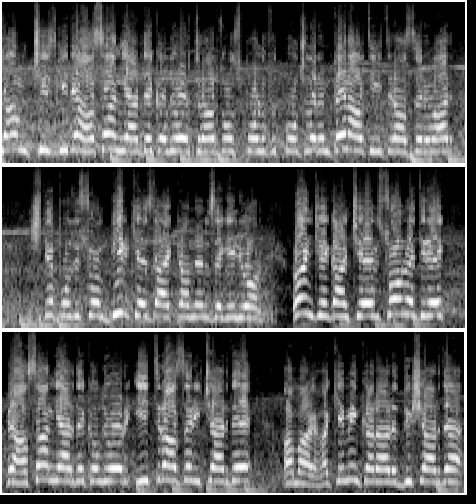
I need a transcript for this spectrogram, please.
Tam çizgide Hasan yerde kalıyor. Trabzonsporlu futbolcuların penaltı itirazları var. İşte pozisyon bir kez daha ekranlarınıza geliyor. Önce Gançev sonra direkt ve Hasan yerde kalıyor. İtirazlar içeride ama hakemin kararı dışarıda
